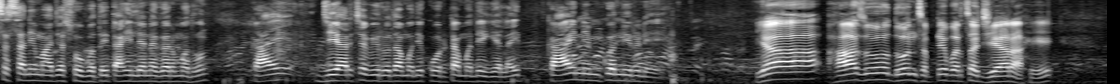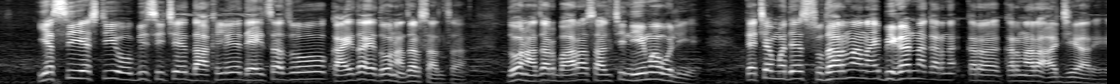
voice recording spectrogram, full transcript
ससाने माझ्यासोबत आहेत अहिल्यानगरमधून काय जी आरच्या विरोधामध्ये कोर्टामध्ये गेलाय काय नेमकं निर्णय या हा जो दोन सप्टेंबरचा जी आर आहे S C S T O B सीचे दाखले द्यायचा जो कायदा आहे दोन हजार सालचा दोन हजार बारा सालची नियमावली आहे त्याच्यामध्ये सुधारणा नाही बिघाडणा करणं कर करणारा हा जी आर आहे.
